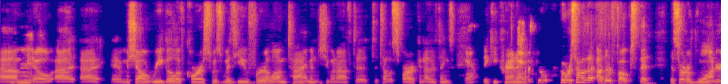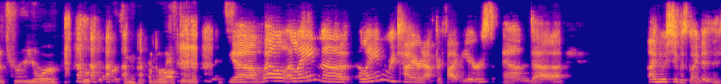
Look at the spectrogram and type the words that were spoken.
Um, mm-hmm. You know, uh, uh, uh, Michelle Regal, of course, was with you for a mm-hmm. long time, and she went off to, to Telespark and other things. Yeah. Vicki Kranenberg. Who, who, were some of the other folks that, that sort of wandered through your, your and, and were off doing it? Yeah. Well, Elaine, uh, Elaine retired after five years, and uh, I knew she was going to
